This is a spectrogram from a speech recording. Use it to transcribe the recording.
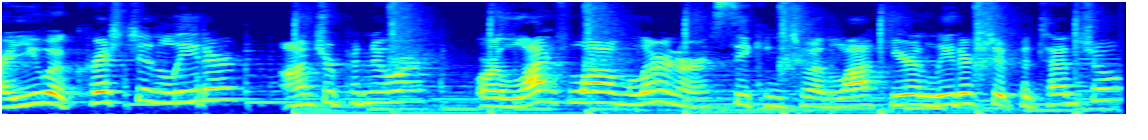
Are you a Christian leader, entrepreneur, or lifelong learner seeking to unlock your leadership potential?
